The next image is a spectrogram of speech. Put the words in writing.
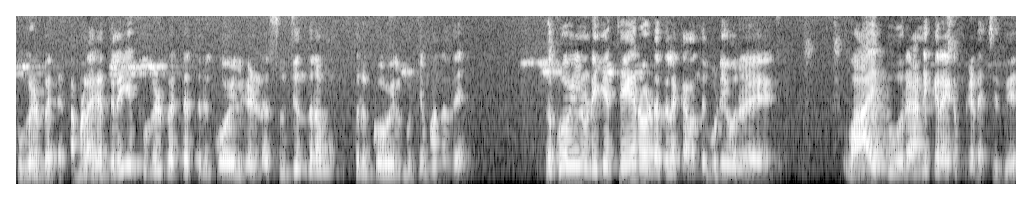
புகழ்பெற்ற தமிழகத்திலேயே புகழ்பெற்ற திருக்கோயில்களில் சுசீந்திரம் திருக்கோவில் முக்கியமானது. இந்த கோவிலினுடைய தேரோட்டத்தில் கலந்துக்கூடிய ஒரு வாய்ப்பு ஒரு அனுக்கிரகம் கிடைச்சிது.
